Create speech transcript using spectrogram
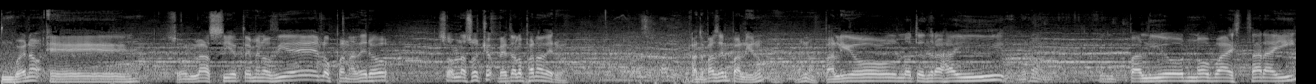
Bueno, eh, son las 7 menos 10, los panaderos son las 8. Vete a los panaderos. Cuando pase el palio, ¿no? Bueno, el palio lo tendrás ahí. Bueno, el palio no va a estar ahí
